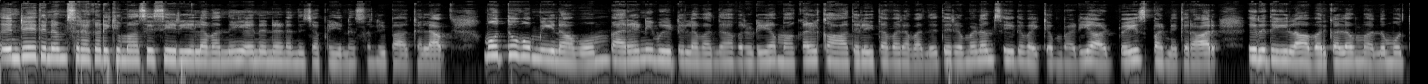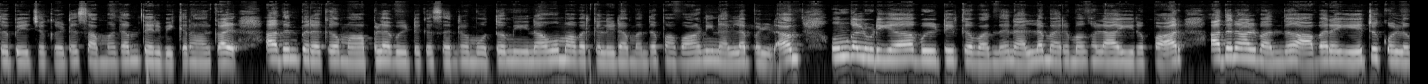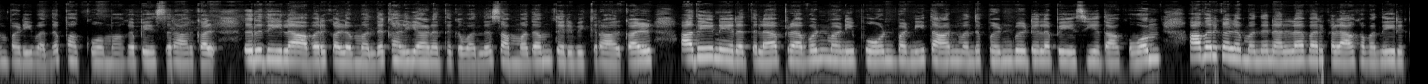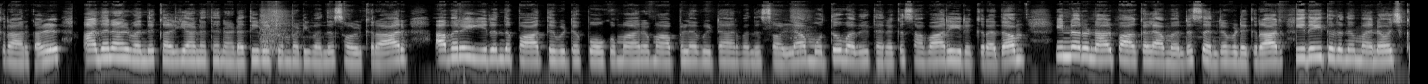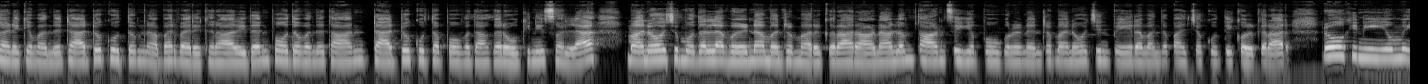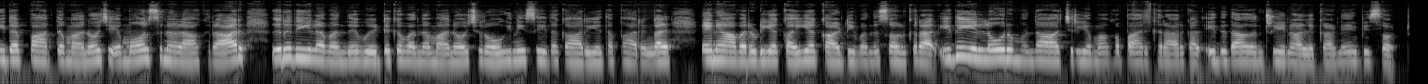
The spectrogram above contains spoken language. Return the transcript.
இன்றைய தினம் சிறகடிக்கும் ஆசை சீரியலில் வந்து என்ன நடந்துச்சு அப்படின்னு சொல்லி பார்க்கலாம். முத்துவும் மீனாவும் பரணி வீட்டில் வந்து அவருடைய மகள் காதலித்தவரை வந்து திருமணம் செய்து வைக்கும்படி அட்வைஸ் பண்ணுகிறார். இறுதியில் அவர்களும் வந்து முத்து பேச்சு கேட்டு சம்மதம் தெரிவிக்கிறார்கள். அதன் பிறகு மாப்பிள்ளை வீட்டுக்கு சென்ற முத்து மீனாவும் அவர்களிடம் வந்து பவானி நல்ல பிள்ளை. உங்களுடைய வீட்டிற்கு வந்து நல்ல மருமகளாக இருப்பார் அதனால் வந்து அவரை ஏற்றுக்கொள்ளும்படி வந்து பக்குவமாக பேச பேசுகிறார்கள். இறுதியில் அவர்களும் வந்து கல்யாணத்துக்கு வந்து சம்மதம் தெரிவிக்கிறார்கள். அதே நேரத்தில் பிரவண் மணி ஃபோன் பண்ணி தான் வந்து பெண் வீட்டில் பேசியதாகவும் அவர்களும் வந்து நல்லவர்களாக வந்து இருக்கிறார்கள். அதனால் வந்து கல்யாணத்தை நடத்தி வைக்கும்படி வந்து சொல்கிறார். அவரை இருந்து பார்த்து விட்டு போகுமாறு மாப்பிள்ளை வீட்டார் வந்து சொல்ல முத்து வந்து தனக்கு சவாரி இருக்கிறது. இன்னொரு நாள் பார்க்கலாம் என்று சென்று விடுகிறார். இதை தொடர்ந்து மனோஜ் கடைக்கு வந்து டாட்டூ குத்தும் நபர் வருகிறார். இதன் போது வந்து தான் டாட்டூ குத்த போவதாக ரோகிணி சொல்ல மனோஜ் முதல்ல வேண்டாம் என்று மறுக்கிறார். ஆனாலும் தான் செய்ய போகிறேன் என்று மனோஜின் பேரை வந்து பச்சை குத்தி கொள்கிறார். ரோகிணியும் இதை பார்த்து மனோஜ் எமோஷனல் ஆகிறார். இறுதியில் வந்து வீட்டுக்கு வந்த மனோஜ் ரோஹிணி செய்த காரியத்தை பாருங்கள் என அவருடைய கையை காட்டி வந்து சொல்கிறார். இது எல்லோரும் வந்து ஆச்சரியமாக பார்க்கிறார்கள். இதுதான் இன்றைய நாளுக்கான எபிசோட்.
